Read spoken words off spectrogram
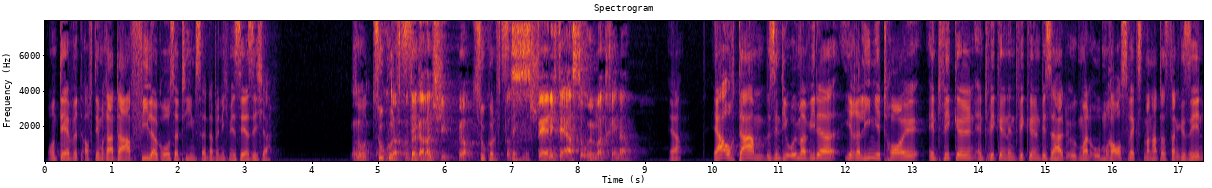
und der wird auf dem Radar vieler großer Teams sein. Da bin ich mir sehr sicher. So ja, zukunftstechnisch. Unter, unter Garantie, ja. Zukunftstechnisch. Das wäre nicht der erste Ulmer Trainer. Ja. Ja, auch da sind die Ulmer wieder ihrer Linie treu, entwickeln, entwickeln, entwickeln, bis er halt irgendwann oben rauswächst. Man hat das dann gesehen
